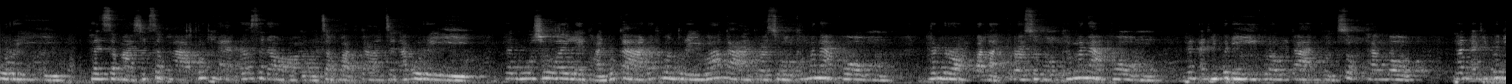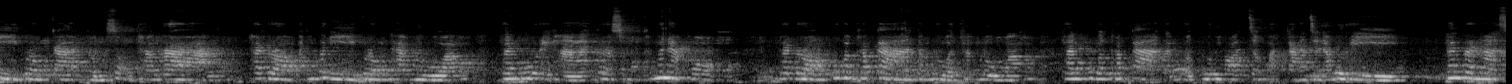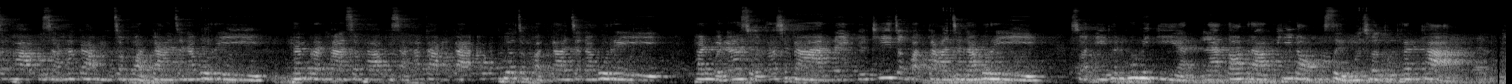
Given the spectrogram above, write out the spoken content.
บุรี ท่านสมาชิกสภาผู้แทนราษฎร จังหวัดกาญจนบุรี ท่านผู้ช่วยเลขานุการรัฐมนตรีว่าการกระทรวงคมนาคม ท่านรองปลัดกระทรวงคมนาคม ท่านอธิบดีกรมการขนส่งทางบก ท่านอธิบดีกรมการขนส่งทางราง ท่านรองอธิบดีกรมทางหลวง ท่านผู้บริหารกระทรวงคมนาคม ท่านรองผู้บังคับการตำรวจทางหลวง ท่านผู้บังคับการตำรวจภูธรจังหวัดกาญจนบุรี ท่านประธานสภาอุตสาหกรรม จังหวัดกาญจนบุรี ท่านประธานสภาอุตสาหกรรมการท่องเที่ยวจังหวัดกาญจนบุรี ท่านหัวหน้าส่วนราชการในพื้นที่จังหวัดกาญจนบุรี สวัสดีท่านผู้มีเกียรติ และต้อนรับพี่น้องสื่อมวลชนทุกท่านค่ะ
